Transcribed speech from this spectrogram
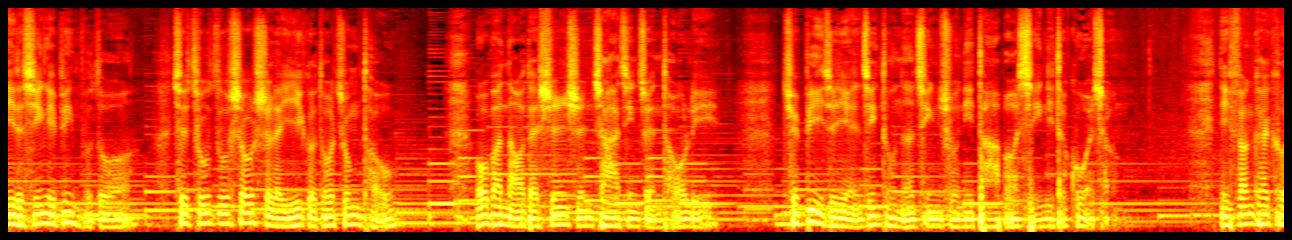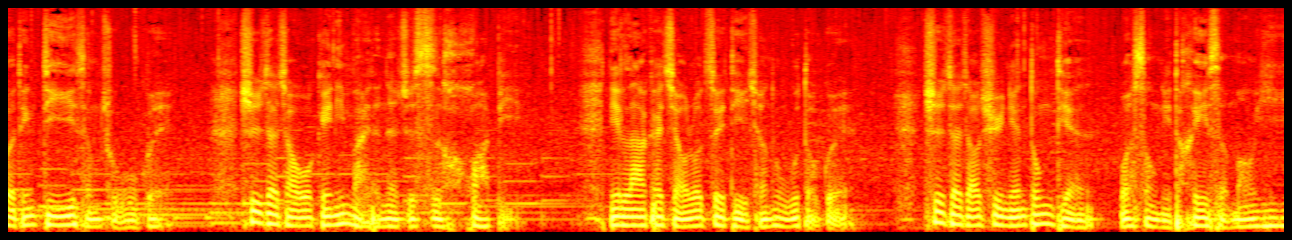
你的行李并不多。却足足收拾了一个多钟头，我把脑袋深深扎进枕头里，却闭着眼睛都能清楚你打包行李的过程。你翻开客厅第一层储物柜，是在找我给你买的那支四号画笔；你拉开角落最底层的五斗柜，是在找去年冬天我送你的黑色毛衣；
